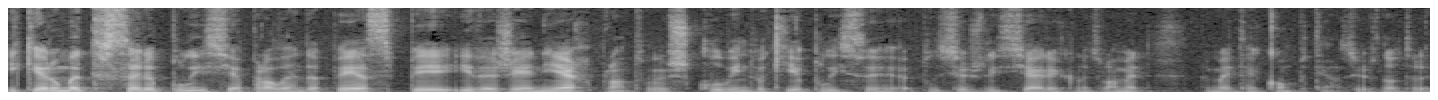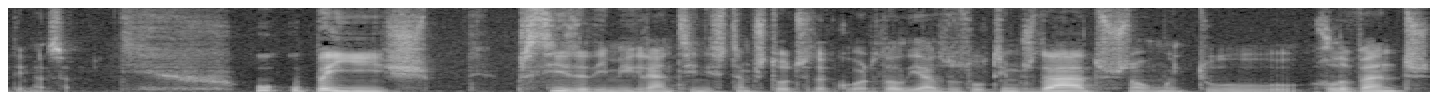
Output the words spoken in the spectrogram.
e que era uma terceira polícia, para além da PSP e da GNR, pronto, excluindo aqui a polícia, a polícia Judiciária, que naturalmente também tem competências de outra dimensão. O, o país precisa de imigrantes e nisso estamos todos de acordo. Aliás, os últimos dados são muito relevantes.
